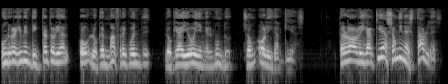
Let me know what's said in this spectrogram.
un régimen dictatorial o, lo que es más frecuente, lo que hay hoy en el mundo son oligarquías. Pero las oligarquías son inestables.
